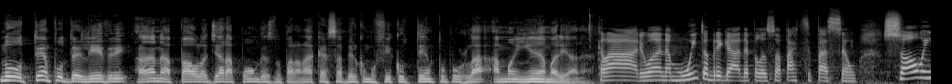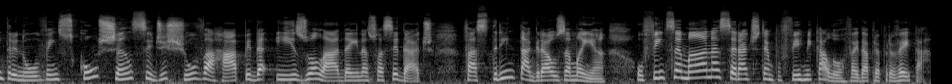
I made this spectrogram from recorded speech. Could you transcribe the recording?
No Tempo Delivery, a Ana Paula de Arapongas, no Paraná, quer saber como fica o tempo por lá amanhã, Mariana. Claro, Ana, muito obrigada pela sua participação. Sol entre nuvens, com chance de chuva rápida e isolada aí na sua cidade. Faz 30 graus amanhã. O fim de semana será de tempo firme e calor, vai dar para aproveitar.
